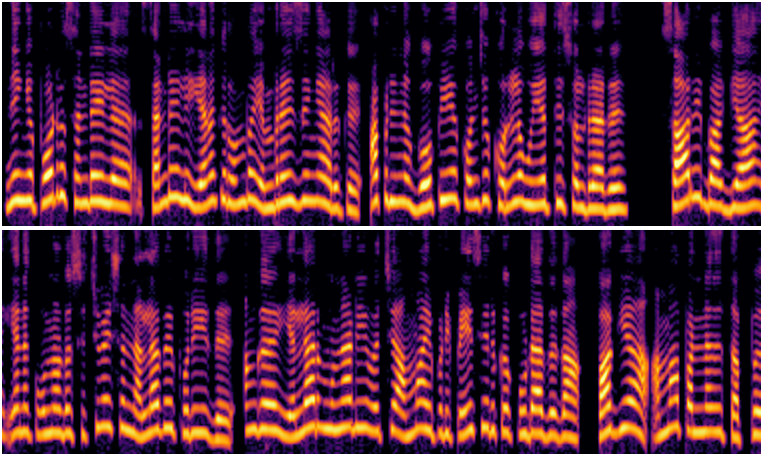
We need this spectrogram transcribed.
நீங்க போடுற சண்டையில சண்டையில எனக்கு ரொம்ப எம்ப்ரேசிங்கா இருக்கு. அப்படின்னு கோபியே கொஞ்சம் குரலை உயர்த்தி சொல்றாரு. சாரி பாக்யா எனக்கு உன்னோட சுச்சுவேஷன் நல்லாவே புரியுது. அங்க எல்லார் முன்னாடியும் வச்சு அம்மா இப்படி பேசியிருக்க கூடாதுதான் பாக்யா அம்மா பண்ணது தப்பு.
